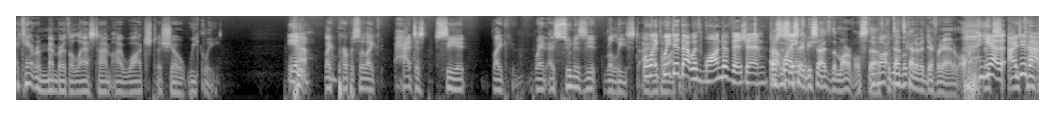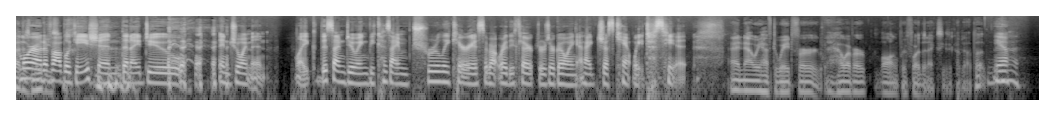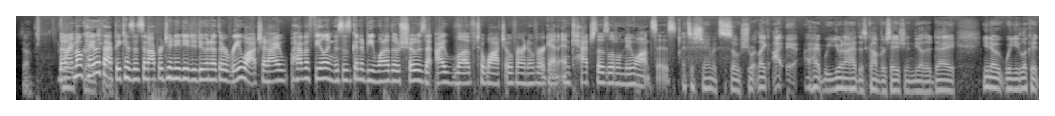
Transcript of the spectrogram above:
I can't remember the last time I watched a show weekly. Yeah. Like purposely, like had to see it like when as soon as it released. Well, had like we did it. that with WandaVision, I was but just like gonna say, besides the Marvel stuff, Mar- but well, that's the- kind of a different animal. yeah, I I do that that more out of obligation than I do enjoyment. Like this, I'm doing because I'm truly curious about where these characters are going, and I just can't wait to see it. and now we have to wait for however long before the next season comes out. But Yeah. eh, so. But Great, I'm okay with show. that because it's an opportunity to do another rewatch, and I have a feeling this is going to be one of those shows that I love to watch over and over again and catch those little nuances. It's a shame it's so short. Like I, I had you and I had this conversation the other day. You know, when you look at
